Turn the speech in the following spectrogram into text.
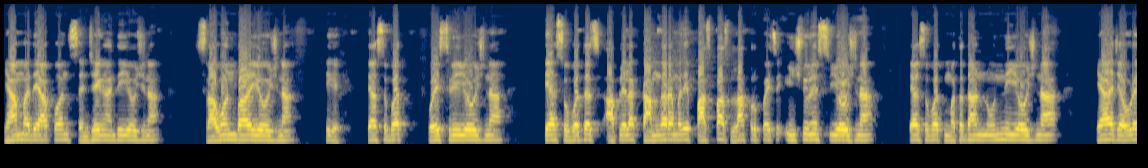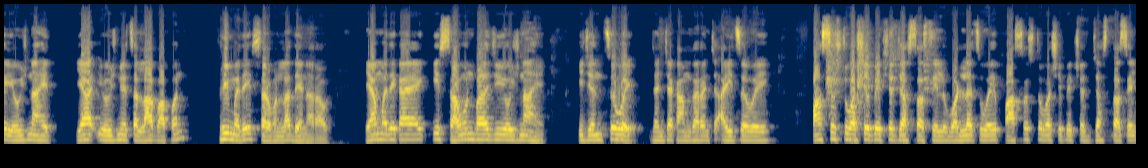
यामध्ये आपण संजय गांधी योजना श्रावण बाळ योजना ठीक आहे त्यासोबत वयश्री योजना त्यासोबतच आपल्याला कामगारामध्ये पाच पाच लाख रुपयाचे इन्शुरन्स योजना त्यासोबत मतदान नोंदणी योजना या जेवढ्या योजना आहेत या योजनेचा लाभ आपण फ्रीमध्ये सर्वांना देणार आहोत. यामध्ये काय आहे की श्रावण बाळ जी योजना आहे की ज्यांचं वय ज्यांच्या कामगारांच्या आईचं वय पासष्ट वर्षापेक्षा जास्त असेल वडिलाचं वय पासष्ट वर्षापेक्षा जास्त असेल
